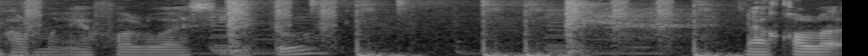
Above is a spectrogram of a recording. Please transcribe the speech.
Kalau mengevaluasi itu nah kalau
